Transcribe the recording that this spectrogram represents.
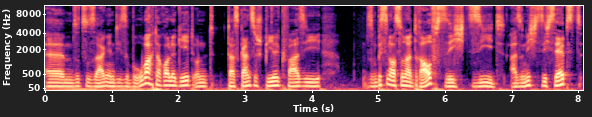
ähm, sozusagen in diese Beobachterrolle geht und das ganze Spiel quasi so ein bisschen aus so einer Draufsicht sieht. Also nicht sich selbst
